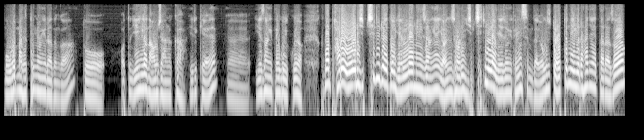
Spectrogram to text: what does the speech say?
뭐 오바마 대통령이라든가 또 어떤 얘기가 나오지 않을까 이렇게 예, 예상이 되고 있고요. 그 다음 바로 5월 27일에도 옐런 의장의 연설이 27일날 예정이 되어 있습니다. 여기서 또 어떤 얘기를 하냐에 따라서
